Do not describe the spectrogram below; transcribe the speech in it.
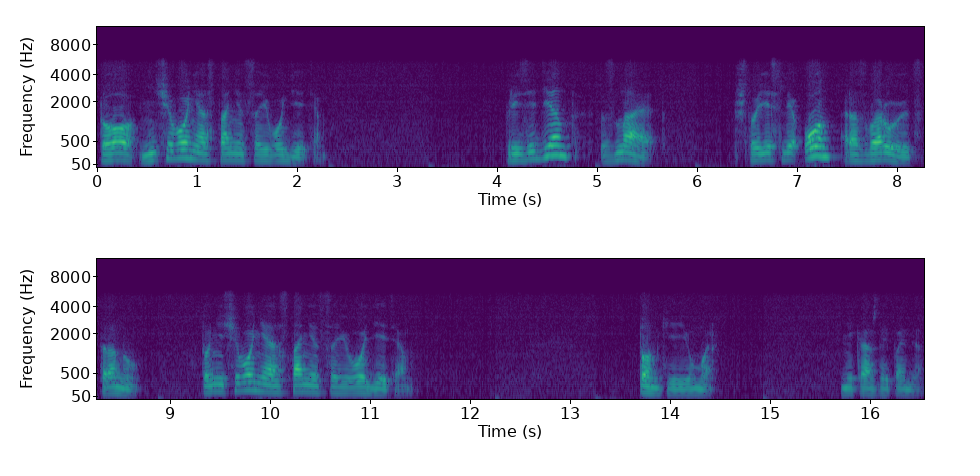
то ничего не останется его детям. Президент знает, что если он разворует страну, то ничего не останется его детям. Тонкий юмор. Не каждый поймет.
